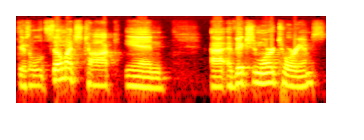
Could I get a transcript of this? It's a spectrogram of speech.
there's a, so much talk in uh, eviction moratoriums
